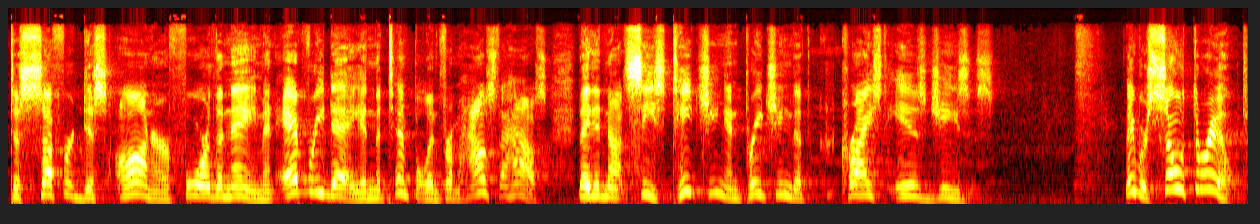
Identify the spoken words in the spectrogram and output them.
to suffer dishonor for the name. And every day in the temple and from house to house, they did not cease teaching and preaching that Christ is Jesus. They were so thrilled.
